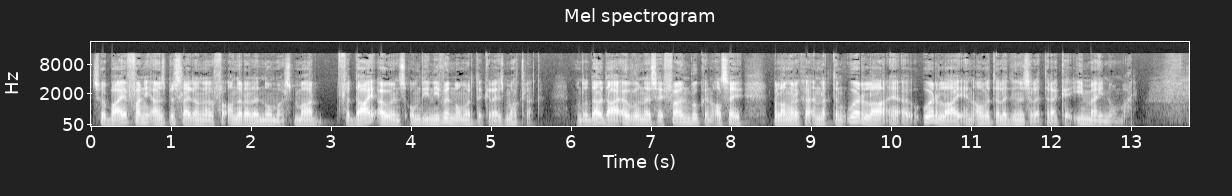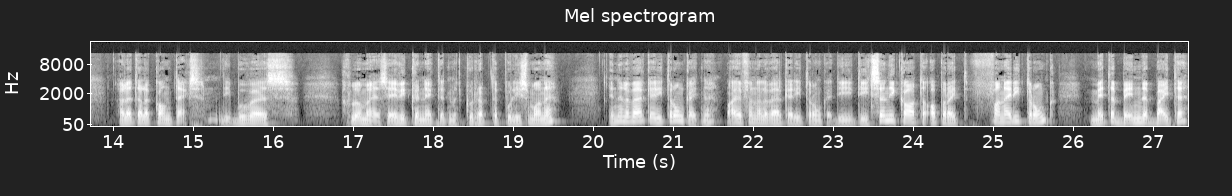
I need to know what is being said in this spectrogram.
so baie van die ouens besluit dan hulle verander hulle nommers maar vir daai ouens om die nuwe nommer te kry is maklik Want onthou daai ou wil nou sy phoneboek en al sy belangrike inligting oorlaai uh, oorlaai en al wat hulle doen is hulle trek 'n e-mail nommer. Hulle het hulle contacts. Die boewe is glo my is heavy connected met korrupte polismanne en hulle werk uit die tronk uit, né? Baie van hulle werk uit die tronk uit. Die die syndikaate operate vanuit die tronk met 'n bende buite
